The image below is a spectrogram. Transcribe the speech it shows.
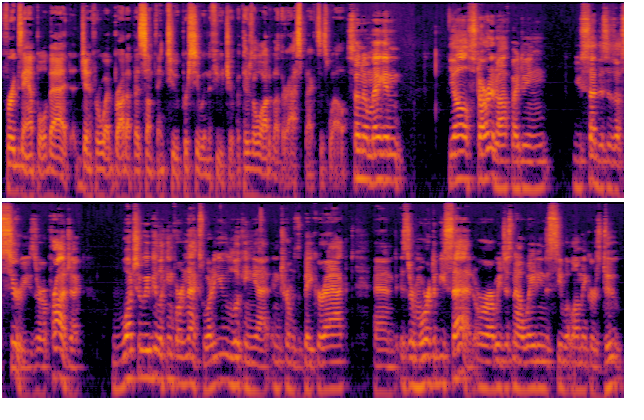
for example, that Jennifer Webb brought up as something to pursue in the future. But there's a lot of other aspects as well. So, no, Megan, y'all started off by doing, you said this is a series or a project. What should we be looking for next? What are you looking at in terms of Baker Act? And is there more to be said, or are we just now waiting to see what lawmakers do?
